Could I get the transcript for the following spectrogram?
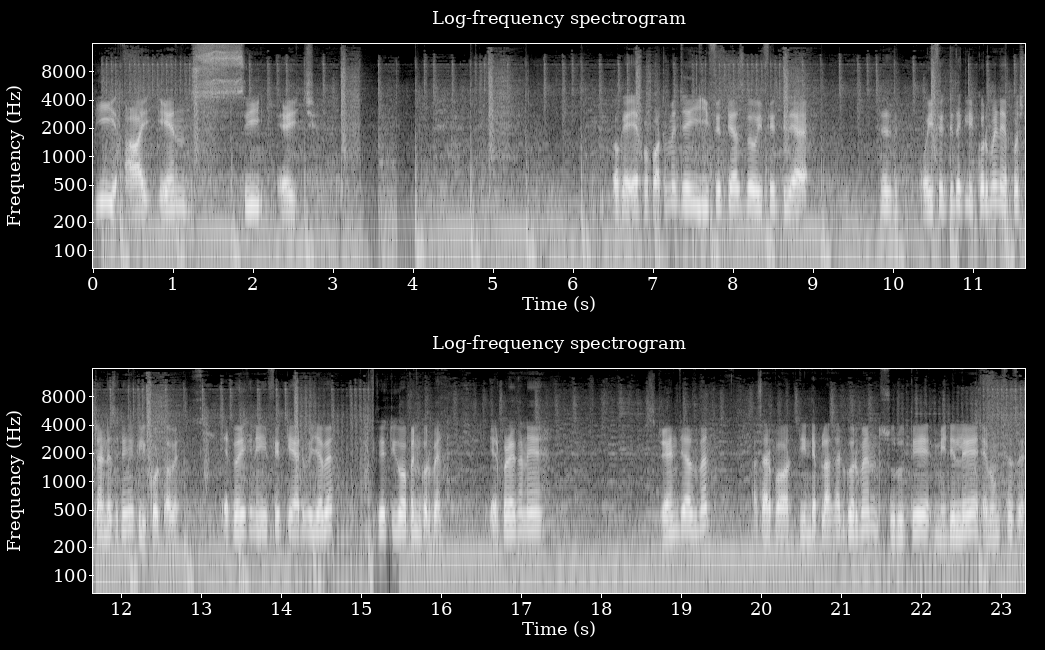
P I N C H okay, এরপর প্রথমে যেই ইফেক্টটি আসবে, ওই ইফেক্টটি ওই ইফেক্টটিতে ক্লিক করবেন, এরপর স্ট্যান্ডার্ড সেটিংয়ে ক্লিক করতে হবে। এরপর এখানে ইফেক্টটি অ্যাড হয়ে যাবে ইফেক্টটিকে ওপেন করবেন। এরপর এখানে স্ট্রেঞ্জে আসবেন, আসার পর তিনটে প্লাস অ্যাড করবেন, শুরুতে মিডিলে এবং শেষে।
